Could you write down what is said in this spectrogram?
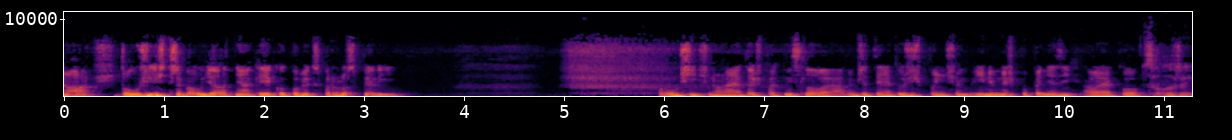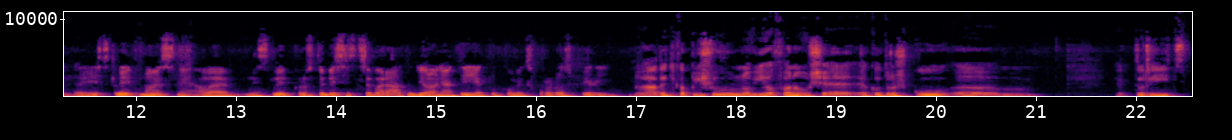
No a toužíš třeba udělat nějaký jako komiks pro dospělí? Toužíš, no ne, to je špatný slovo. Já vím, že ty netoužíš po ničem jiným než po penězích, ale jako... Samozřejmě. Jestli, no jasně, ale jestli prostě by si třeba rád udělal nějaký jako komiks pro dospělí. No já teďka píšu novýho fanouše, jako trošku, um, jak to říct,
